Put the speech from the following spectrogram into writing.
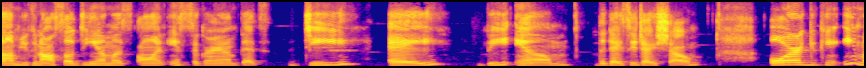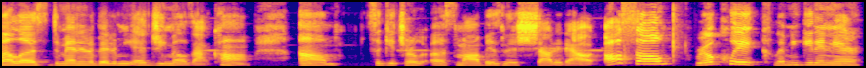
Um, you can also DM us on Instagram. That's D A B M, the Daisy J Show. Or you can email us, demanding a better me at gmail.com. Um, to get your uh, small business shouted out. Also, real quick, let me get in there.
